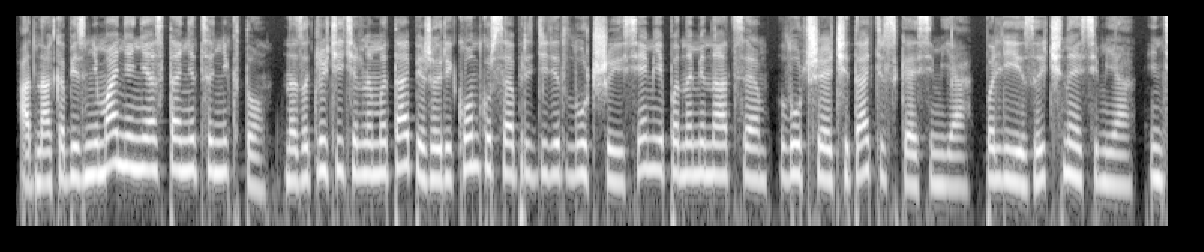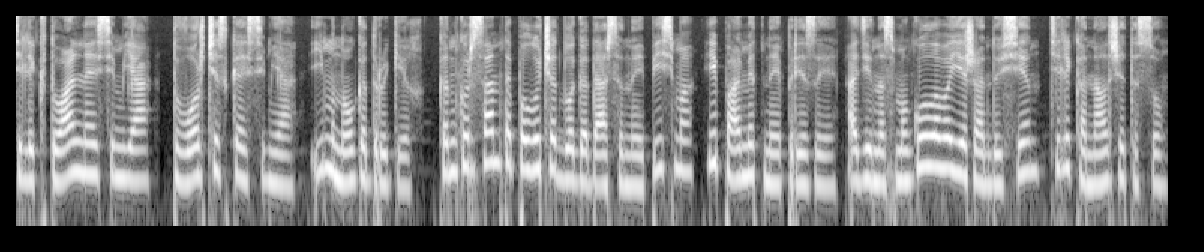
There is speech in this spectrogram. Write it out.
Однако без внимания не останется никто. На заключительном этапе жюри конкурса определит лучшие семьи по номинациям «Лучшая читательская семья», «Полиязычная семья», «Интеллектуальная семья», творческая семья и много других. Конкурсанты получат благодарственные письма и памятные призы. Адина Смогулова, Ежан Дусин, телеканал ЖТСУ.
